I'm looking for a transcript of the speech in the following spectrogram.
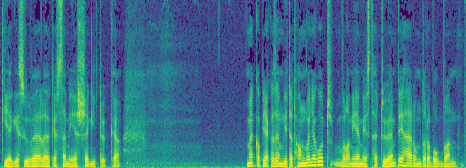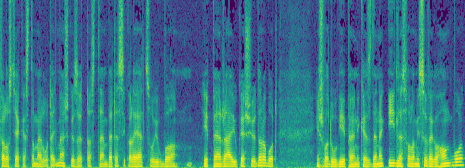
kiegészülve lelkes személyes segítőkkel. Megkapják az említett hanganyagot, valami emészthető MP3 darabokban, felosztják ezt a melót egymás között, aztán beteszik a lejátszójukba éppen rájuk eső darabot, és vadul gépelni kezdenek. Így lesz valami szöveg a hangból,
